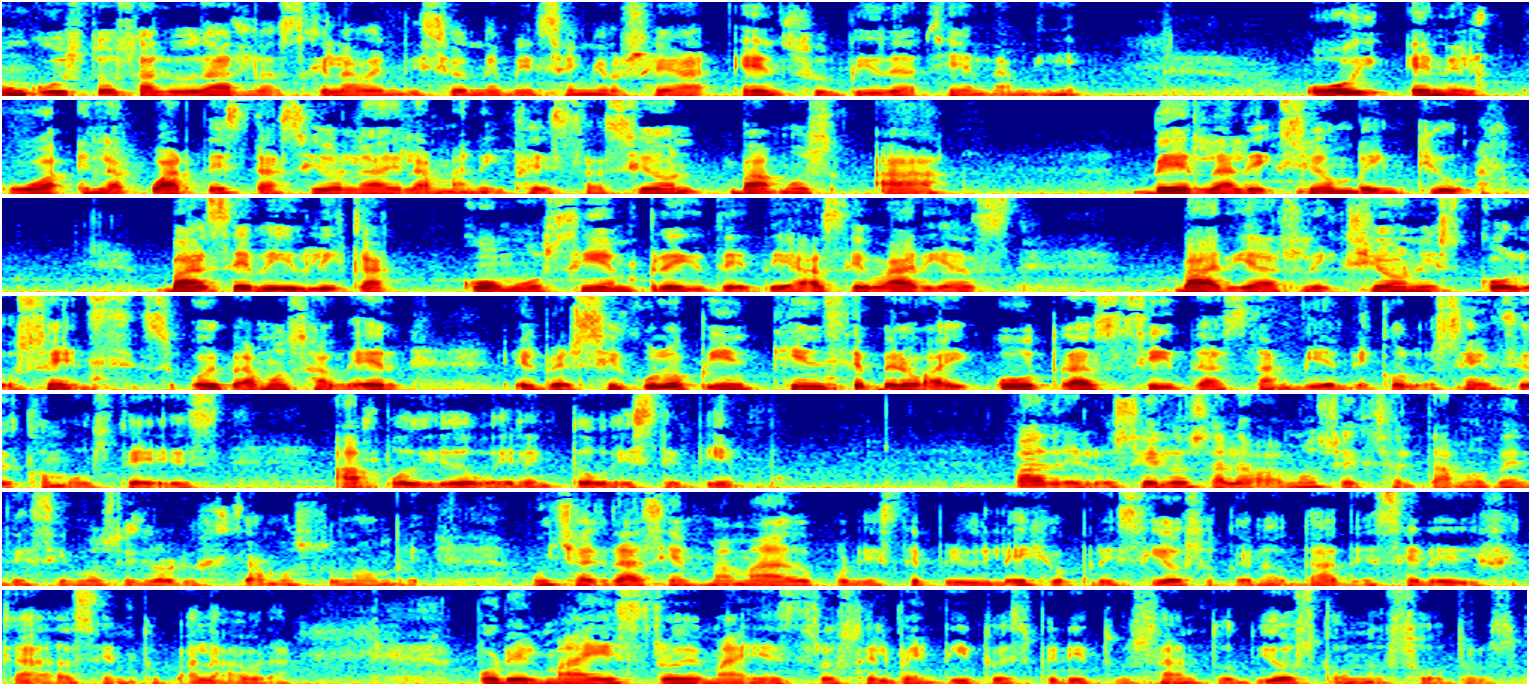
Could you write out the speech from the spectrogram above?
Un gusto saludarlas, que la bendición de mi Señor sea en sus vidas y en la mía. Hoy en, el, en la cuarta estación, la de la manifestación, vamos a ver la lección 21. Base bíblica, como siempre y desde hace varias, varias lecciones, Colosenses. Hoy vamos a ver el versículo 15, pero hay otras citas también de Colosenses, como ustedes han podido ver en todo este tiempo. Padre los cielos, alabamos, exaltamos, bendecimos y glorificamos tu nombre. Muchas gracias, mamado, por este privilegio precioso que nos da de ser edificadas en tu palabra. Por el Maestro de Maestros, el bendito Espíritu Santo, Dios con nosotros.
